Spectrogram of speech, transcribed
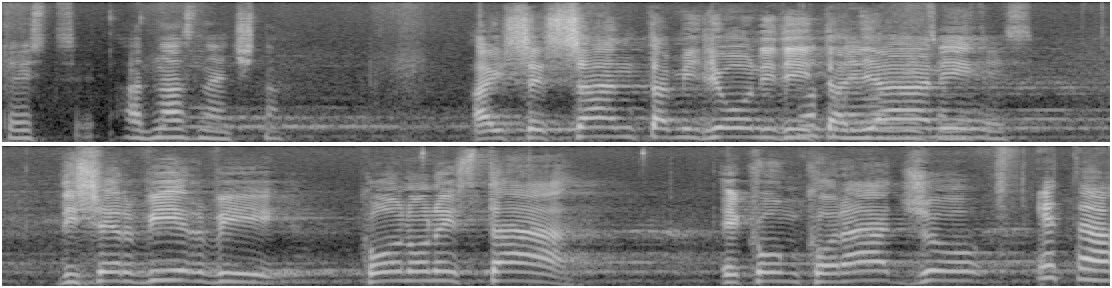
то есть однозначно. Ai 60 milioni di italiani di servirvi con onestà это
